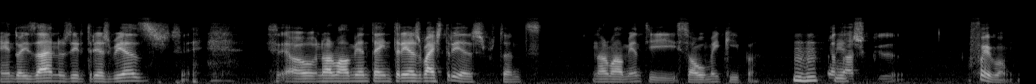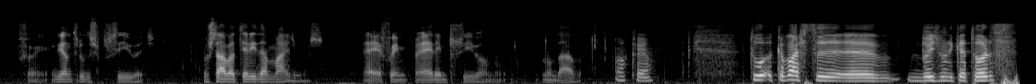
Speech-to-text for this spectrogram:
em dois anos ir três vezes, normalmente é em três mais três, portanto, normalmente e só uma equipa. Uhum, portanto, yeah. acho que foi bom, foi dentro dos possíveis. Gostava de ter ido a mais, mas é, foi, era impossível, não, não dava. Ok. Tu acabaste uh, 2014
